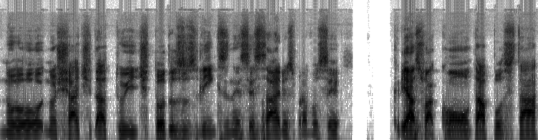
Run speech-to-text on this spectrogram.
no, no chat da Twitch todos os links necessários para você criar sua conta, apostar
